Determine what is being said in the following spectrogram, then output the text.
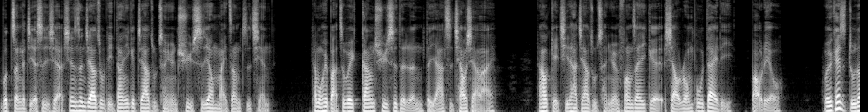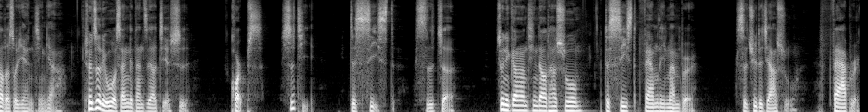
我整个解释一下。先生家族里，当一个家族成员去世要埋葬之前，他们会把这位刚去世的人的牙齿敲下来，然后给其他家族成员放在一个小绒布袋里保留。我一开始读到的时候也很惊讶，所以这里我有三个单词要解释：corpse 尸体，deceased 死者。所以你刚刚听到他说 deceased family member 死去的家属，fabric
